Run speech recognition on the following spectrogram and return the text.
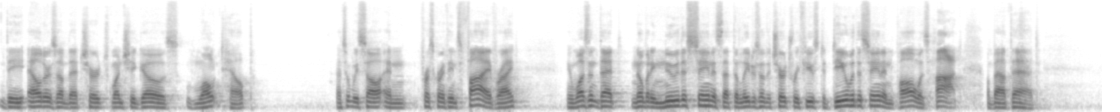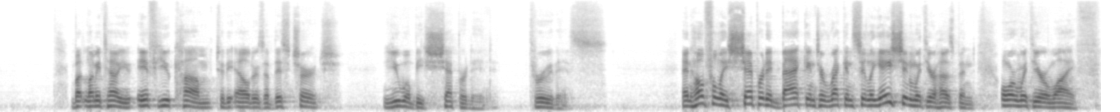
the elders of that church, when she goes, won't help. That's what we saw in 1 Corinthians 5, right? It wasn't that nobody knew the sin, it's that the leaders of the church refused to deal with the sin, and Paul was hot about that. But let me tell you, if you come to the elders of this church, you will be shepherded through this. And hopefully, shepherded back into reconciliation with your husband or with your wife.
